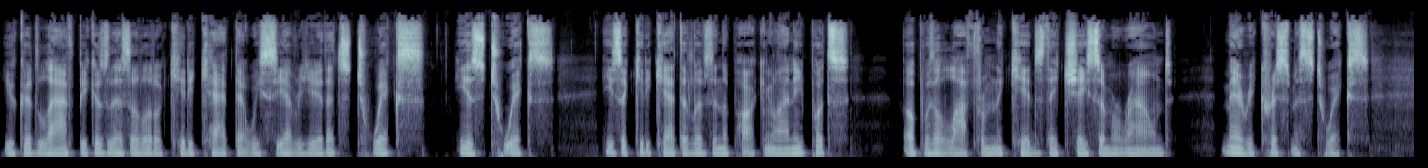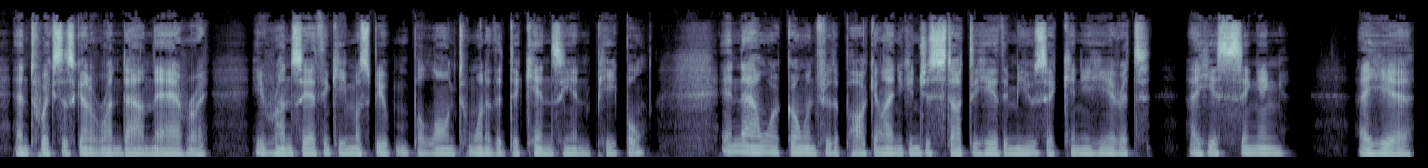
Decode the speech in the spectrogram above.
You could laugh because there's a little kitty cat that we see every year. That's Twix. He is Twix. He's a kitty cat that lives in the parking lot. And he puts up with a lot from the kids. They chase him around. Merry Christmas, Twix. And Twix is going to run down there. He runs. I think he must be belong to one of the Dickensian people. And now we're going through the parking lot. You can just start to hear the music. Can you hear it? I hear singing. I hear,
